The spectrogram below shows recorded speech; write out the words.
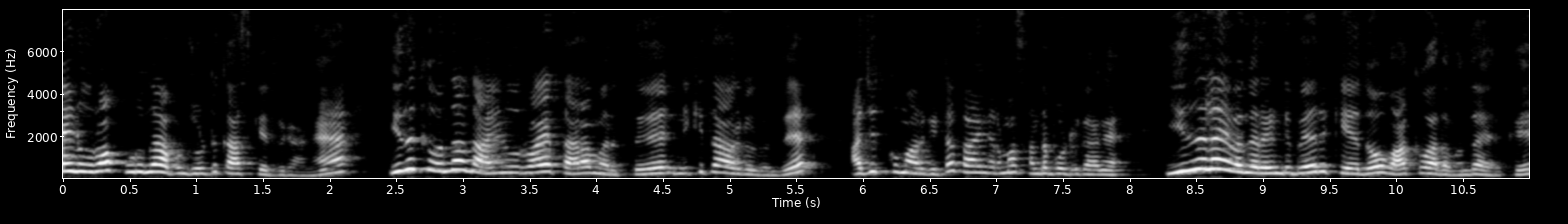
ஐநூறுரூவா கொடுங்க அப்படின்னு சொல்லிட்டு காசு கேட்டிருக்காங்க. இதுக்கு வந்து அந்த ஐநூறுரூவாயை தர மறுத்து நிக்கிதா அவர்கள் வந்து அஜித்குமார் கிட்ட பயங்கரமாக சண்டை போட்டிருக்காங்க. இதில் இவங்க ரெண்டு பேருக்கு ஏதோ வாக்குவாதம் வந்து இருக்கு.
